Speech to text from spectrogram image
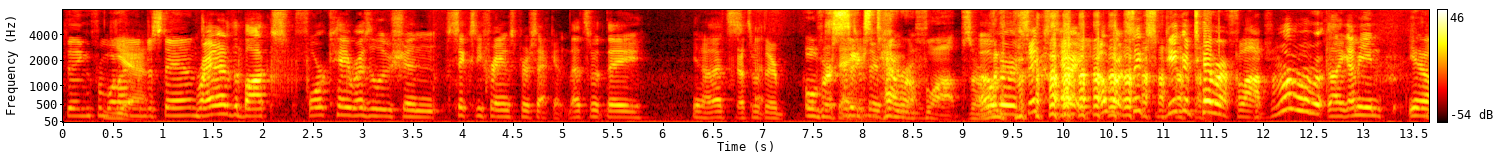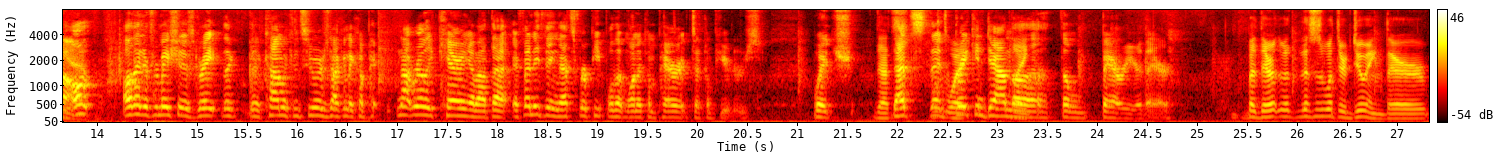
thing from what I understand. Right out of the box, 4K resolution, 60 frames per second. That's what they, you know, that's That's what uh, they're Over That's six what they're shooting. teraflops or over whatever. six ter- over six gigateraflops. Like I mean, you know, Yeah. all, all that information is great. The, the common consumer is not going to compare, not really caring about that. If anything, that's for people that want to compare it to computers, which That's that's that's what- breaking down the like- the barrier there. but they're this is what they're doing. They're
